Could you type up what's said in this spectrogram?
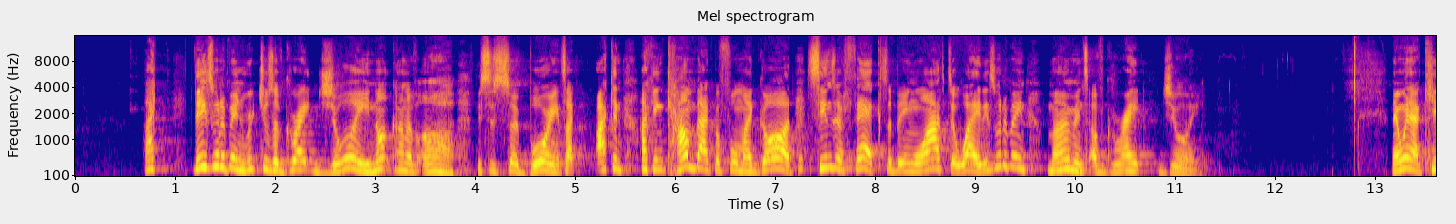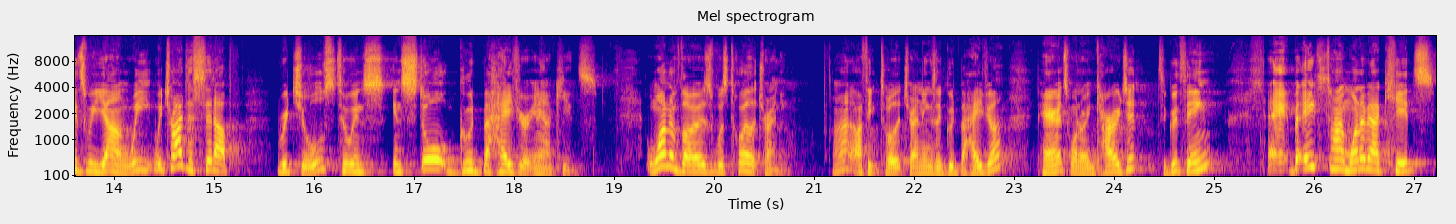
like These would have been rituals of great joy, not kind of, oh, this is so boring. It's like, I can, I can come back before my God. Sin's effects are being wiped away. These would have been moments of great joy. Now, when our kids were young, we, we tried to set up rituals to ins- install good behavior in our kids. One of those was toilet training. Right? I think toilet training is a good behavior. Parents want to encourage it, it's a good thing. Eh, but each time one of our kids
